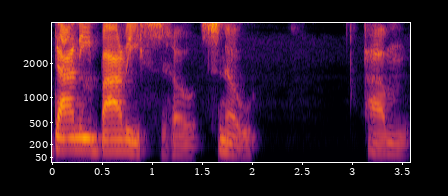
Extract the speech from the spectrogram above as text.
Danny Barry so, Snow. Um,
